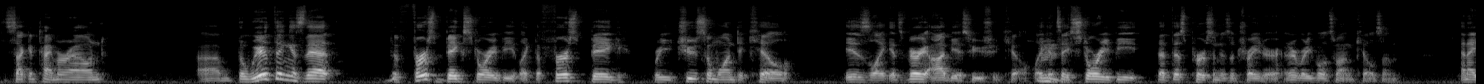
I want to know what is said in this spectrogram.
the second time around. Um, the weird thing is that the first big story beat, like the first big where you choose someone to kill, is like it's very obvious who you should kill. Like Mm. it's a story beat that this person is a traitor, and everybody votes him out and kills him. And I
